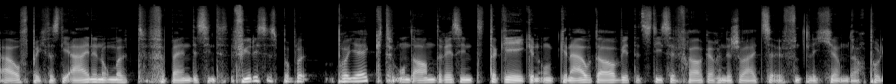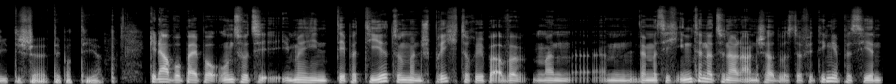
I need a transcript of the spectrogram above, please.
äh, aufbricht. Also die einen Umweltverbände sind für dieses Pro Projekt und andere sind dagegen. Und genau da wird jetzt diese Frage auch in der Schweiz öffentlicher und auch politisch äh, debattiert. Genau, wobei bei uns wird sie immerhin debattiert und man spricht darüber, aber man, ähm, wenn man sich international anschaut, was da für Dinge passieren,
